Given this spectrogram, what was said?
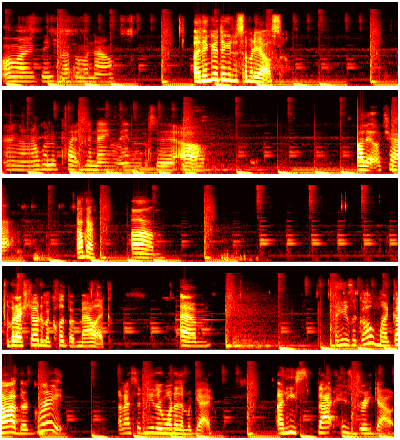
Or am I thinking of someone now? I think you're thinking of somebody else. Hang on, I'm gonna type the name into our our little chat. Okay. Um. But I showed him a clip of Malec. Um. And he's like, "Oh my god, they're great," and I said, "Neither one of them are gay." And he spat his drink out,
